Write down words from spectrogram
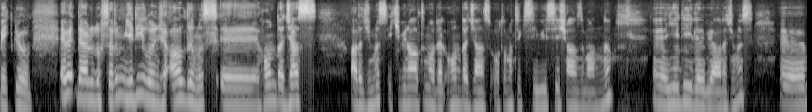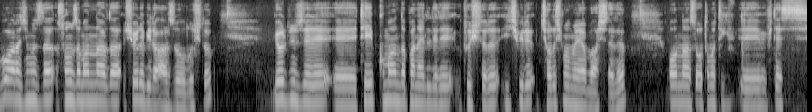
bekliyorum. Evet değerli dostlarım 7 yıl önce aldığımız e, Honda Jazz aracımız 2006 model Honda Jazz otomatik CVC şanzımanlı e, 7 ileri bir aracımız. E, bu aracımızda son zamanlarda şöyle bir arıza oluştu. Gördüğünüz üzere e, teyp kumanda panelleri, tuşları hiçbiri çalışmamaya başladı. Ondan sonra otomatik e, vites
